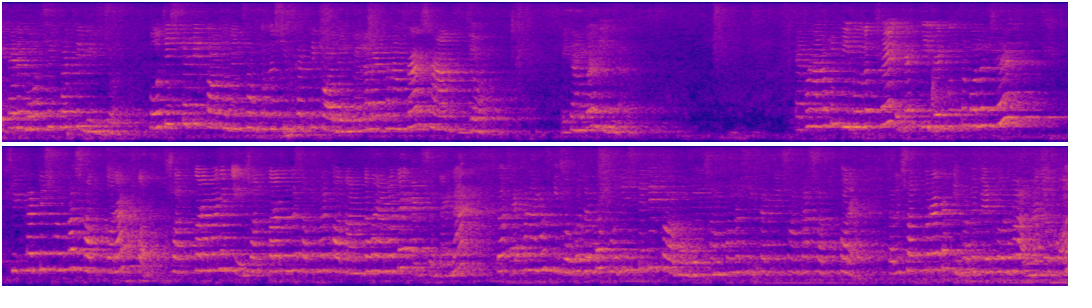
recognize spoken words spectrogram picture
এখানে মোট শিক্ষার্থী বিশ জন পঁচিশ থেকে কম ওজন সম্পন্ন শিক্ষার্থী কয়জন পেলাম এখন আমরা সাত জন এটা আমরা লিখলাম এখন আমাকে কি বলেছে এটা কি বের করতে বলেছে শিক্ষার্থীর সংখ্যা শতকরা কত শতকরা মানে কি শতকরা বলে সবসময় কত আনতে হয় আমাদের? একশো, তাই না? তো এখন আমরা কি করব? দেখো পঁচিশ থেকে কম ওজন সম্পন্ন শিক্ষার্থীর সংখ্যা শতকরা তাহলে শতকরাটা কীভাবে বের করব? আমরা যখন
